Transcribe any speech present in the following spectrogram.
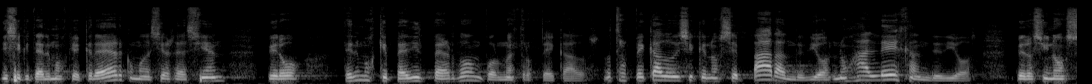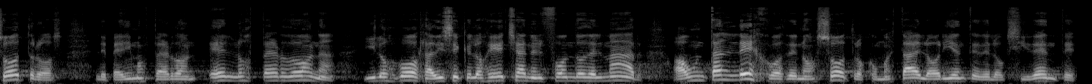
Dice que tenemos que creer, como decía recién, pero tenemos que pedir perdón por nuestros pecados. Nuestros pecados dice que nos separan de Dios, nos alejan de Dios. Pero si nosotros le pedimos perdón, Él los perdona y los borra. Dice que los echa en el fondo del mar, aún tan lejos de nosotros como está el oriente del occidente,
